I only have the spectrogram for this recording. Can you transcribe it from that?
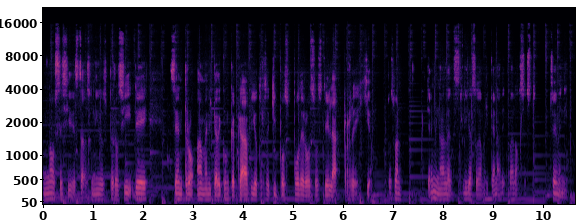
no sé si de Estados Unidos, pero sí de Centroamérica, de CONCACAF y otros equipos poderosos de la región. Pues bueno, terminó la Liga Sudamericana de Baloncesto Femenino.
